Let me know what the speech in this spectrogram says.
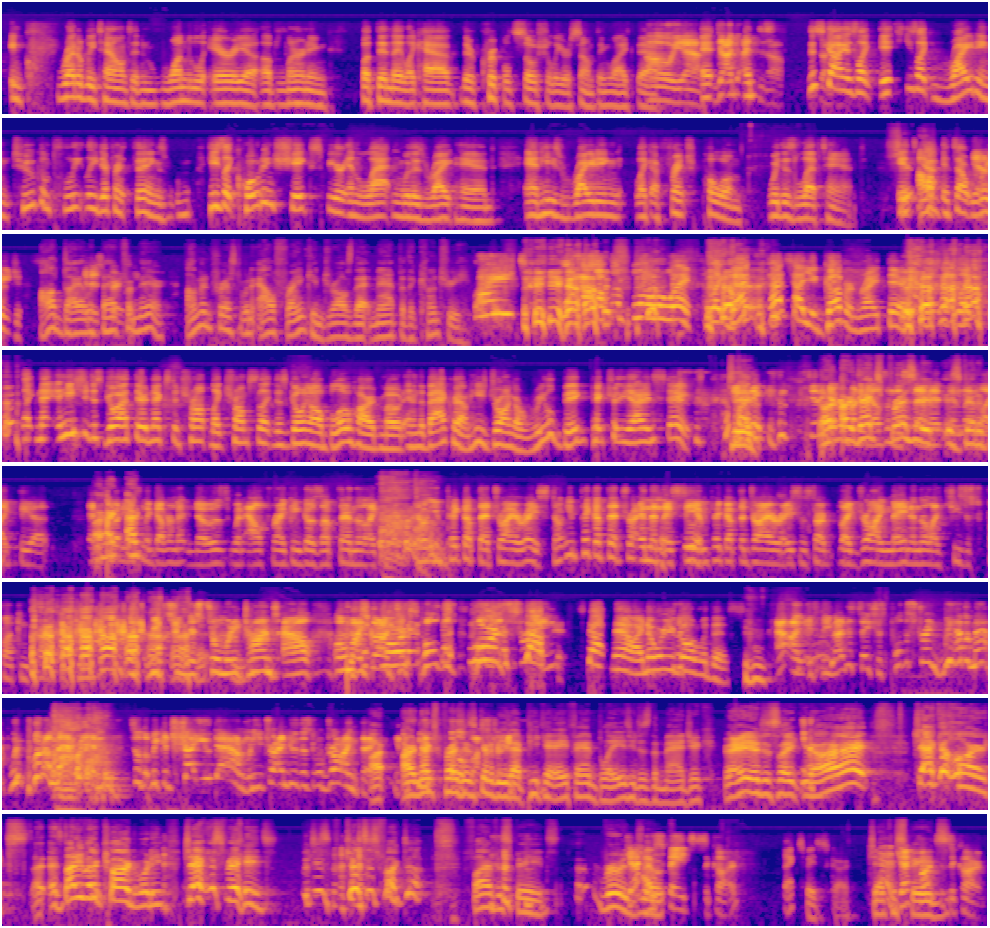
incredibly talented in one little area of learning, but then they like have they're crippled socially or something like that. Oh yeah, And- I, I, and no. This guy is like it, he's like writing two completely different things. He's like quoting Shakespeare in Latin with his right hand, and he's writing like a French poem with his left hand. Shit, it's I'll- it's outrageous. I'll dial It it, is back crazy. from there. I'm impressed when Al Franken draws that map of the country. Right? You know? Wow, I'm blown away. Like that that's how you govern right there. Like, like, like, na- he should just go out there next to Trump, like Trump's like just going all blowhard mode, and in the background he's drawing a real big picture of the United States. Dude, I think, do you think our- our next else in the president is gonna- like the uh, I- everybody I- else in the government knows when Al Franken goes up there and they're like, "Don't you pick up that dry erase? Don't you pick up that dry?" And then they see him pick up the dry erase and start like drawing Maine, and they're like, "Jesus fucking Christ! We've seen this so many times, Al. Oh my God! Florida, just pull the pull Florida, the stop string. It. Stop now. I know where you're going with this. Uh, Al, if the United States just pull the string, we have a map. We put a map in so that we can shut you down when you try and do this little drawing thing. Our, You know, our next president's going to be that PKA fan, Blaze, who does the magic, right? You're just like, you know, all right, Jack of Hearts. Uh, That's not even a card, Woody. Jack of Spades. Which is just as fucked up. Five of Spades. Ruined Jack joke. of Spades is a card. Jack of Spades is a card. Jack yeah, of Jack Spades. Hearts is a card.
